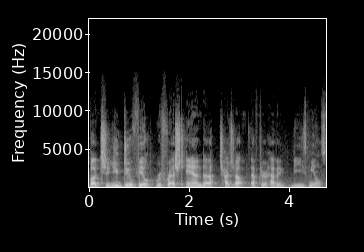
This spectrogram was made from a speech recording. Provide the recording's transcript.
but you do feel refreshed and uh, charged up after having these meals.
